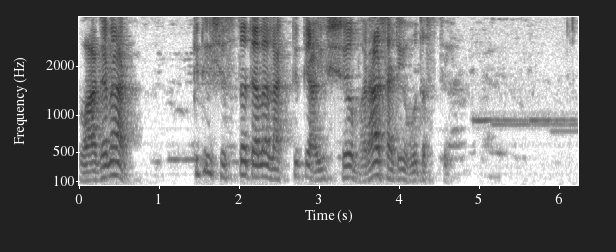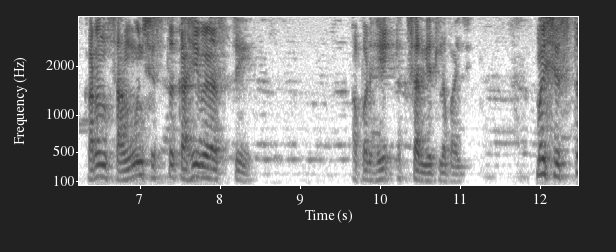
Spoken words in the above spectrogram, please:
वागणार किती शिस्त त्याला लागते ती आयुष्यभरासाठी होत असते. कारण सांगून शिस्त काही वेळ असते आपण हे लक्षात घेतलं पाहिजे. मग शिस्त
